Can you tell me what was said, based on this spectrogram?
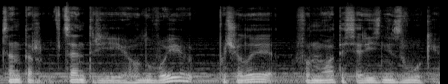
центр, в центрі голови почали формуватися різні звуки.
